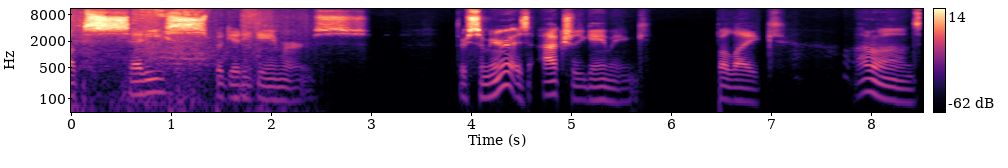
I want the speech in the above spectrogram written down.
upsetty spaghetti gamers. Their Samira is actually gaming, but like, I don't,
